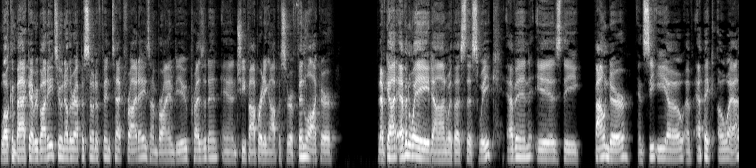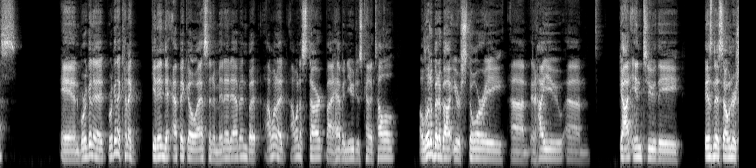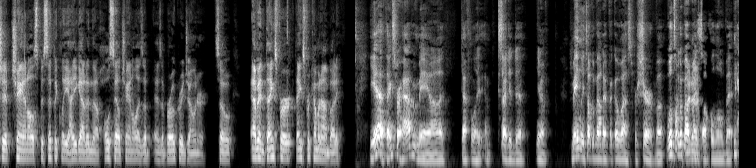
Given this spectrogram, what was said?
Welcome back, everybody, to another episode of FinTech Fridays. I'm Brian Vieaux, President and Chief Operating Officer of FinLocker. And I've got Evan Wade on with us this week. Evan is the founder and CEO of Epoch OS. And we're gonna we're gonna kind of get into Epoch OS in a minute, Evan, but I want to I want to start by having you just kind of tell a little bit about your story um, and how you um, got into the business ownership channel, specifically how you got in the wholesale channel as a as a brokerage owner. So, Evan, thanks for thanks for coming on, buddy. Yeah, thanks for having me. Uh, definitely, I'm excited to you know mainly talk about Epoch OS for sure, but we'll talk about right myself a little bit.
